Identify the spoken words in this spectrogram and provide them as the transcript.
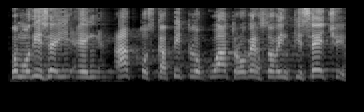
Como diz em Atos capítulo 4, verso 27.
